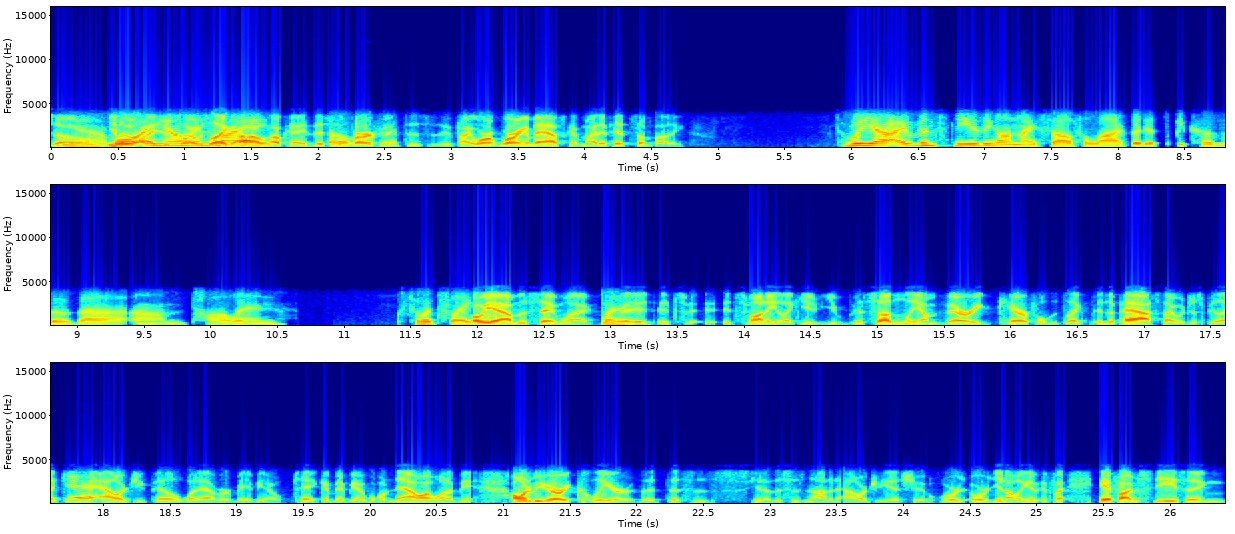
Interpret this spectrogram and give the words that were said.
So yeah. you well, know, I, I just I was like, my, oh, okay, this oh, is perfect. This, if I weren't wearing a mask, I might have hit somebody. Well, yeah, I've been sneezing on myself a lot, but it's because of the um pollen. So it's like oh yeah, I'm the same way. It, it's it's funny. Like you, you suddenly I'm very careful. It's like in the past I would just be like, yeah, allergy pill, whatever. Maybe I'll take it. Maybe I won't. Now I want to be I want to be very clear that this is you know this is not an allergy issue. Or or you know like if I if I'm sneezing,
